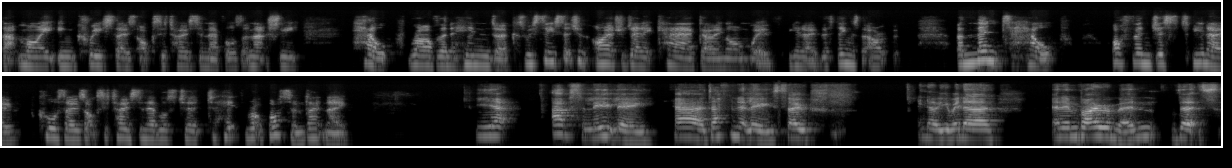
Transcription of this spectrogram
that might increase those oxytocin levels and actually help rather than hinder because we see such an iatrogenic care going on with you know the things that are are meant to help often just you know cause those oxytocin levels to, to hit rock bottom don't they? Yeah absolutely. Yeah definitely. So you know you're in a an environment that's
